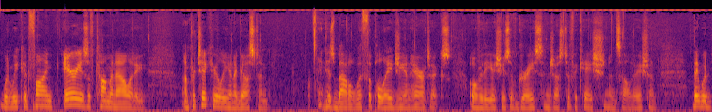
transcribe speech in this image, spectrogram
when we could find areas of commonality, um, particularly in Augustine in his battle with the Pelagian heretics over the issues of grace and justification and salvation. They would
